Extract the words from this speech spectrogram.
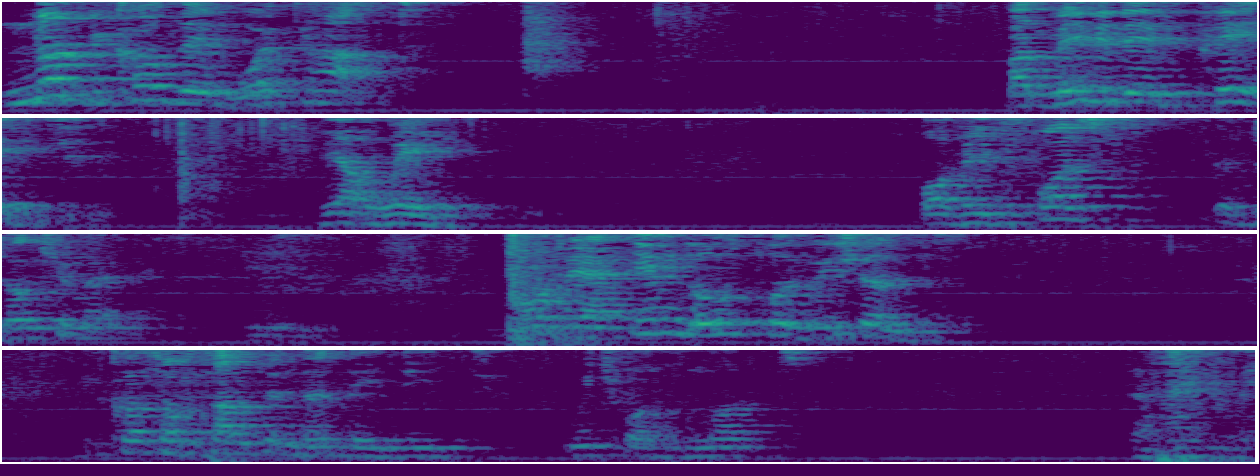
Not because they've worked hard, but maybe they've paid their way, or they forged the documents or they are in those positions because of something that they did which was not the right way.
